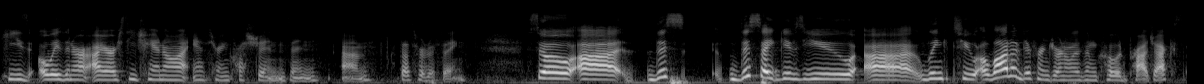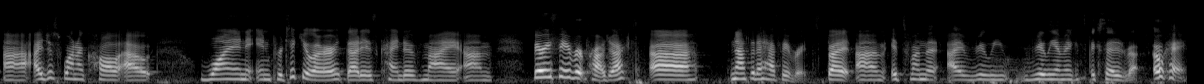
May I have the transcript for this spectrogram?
he's always in our IRC channel answering questions and um, that sort of thing. So uh, this, this site gives you a link to a lot of different journalism code projects. Uh, I just want to call out one in particular that is kind of my um, very favorite project. Uh, not that I have favorites, but um, it's one that I really, really am excited about. Okay,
